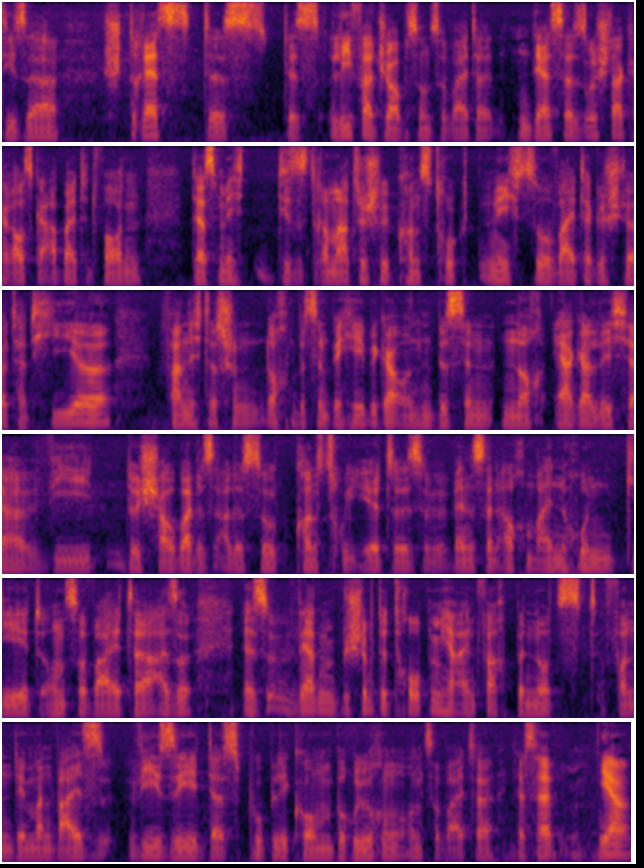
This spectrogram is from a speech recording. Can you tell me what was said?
dieser Stress des, des Lieferjobs und so weiter, der ist ja so stark herausgearbeitet worden, dass mich dieses dramatische Konstrukt nicht so weiter gestört hat. Hier fand ich das schon doch ein bisschen behäbiger und ein bisschen noch ärgerlicher, wie durchschaubar das alles so konstruiert ist, wenn es dann auch um einen Hund geht und so weiter. Also es werden bestimmte Tropen hier einfach benutzt, von denen man weiß, wie sie das Publikum berühren und so weiter. Deshalb, ja,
